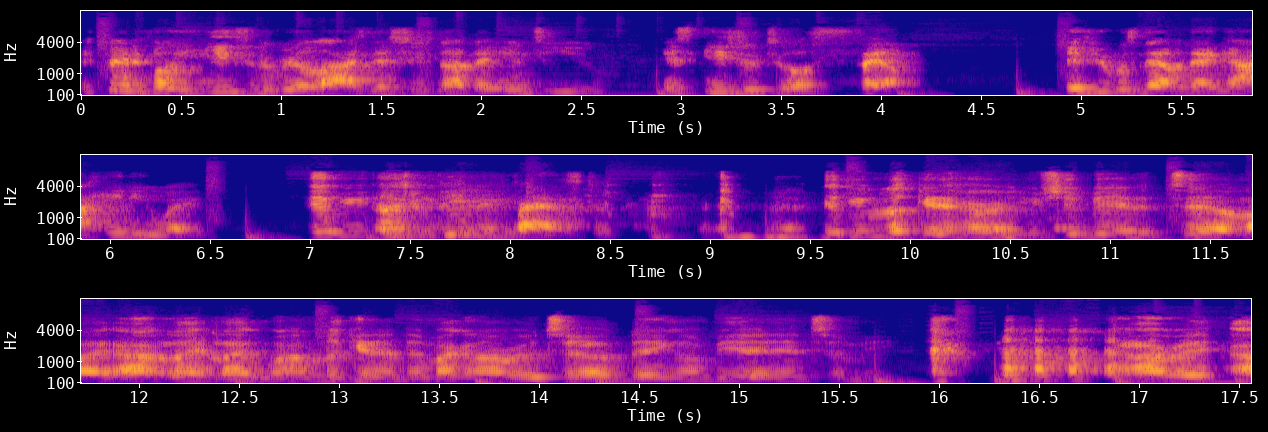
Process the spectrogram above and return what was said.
It's pretty fucking easy to realize that she's not that into you. It's easier to accept if you was never that guy anyway. If you, Because you if you, peeping faster. If you look at her, you should be able to tell. Like, I, like, like when I'm looking at them, I can already tell if they ain't gonna be that into me. I already, I,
